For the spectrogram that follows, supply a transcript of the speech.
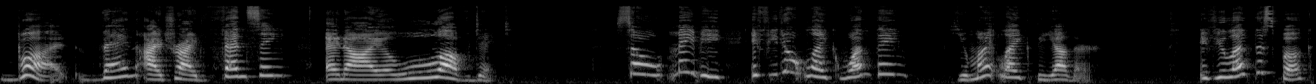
But then I tried fencing and I loved it. So maybe if you don't like one thing, you might like the other. If you like this book,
